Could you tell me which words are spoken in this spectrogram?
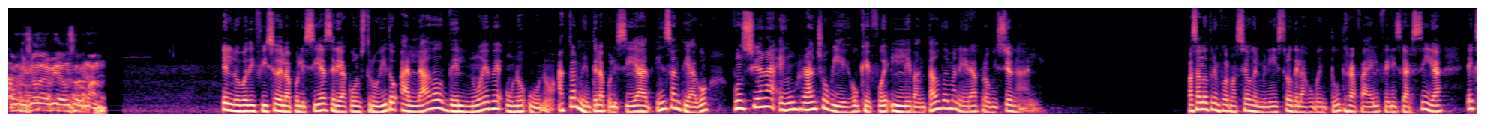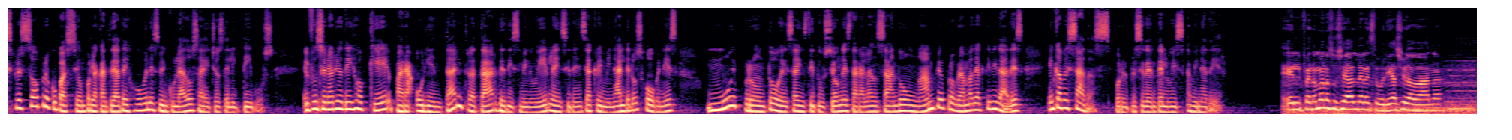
condiciones de vida de un ser humano. El nuevo edificio de la policía sería construido al lado del 911. Actualmente la policía en Santiago funciona en un rancho viejo que fue levantado de manera provisional. Pasando a otra información, el ministro de la Juventud, Rafael Félix García, expresó preocupación por la cantidad de jóvenes vinculados a hechos delictivos. El funcionario dijo que para orientar y tratar de disminuir la incidencia criminal de los jóvenes, muy pronto esa institución estará lanzando un amplio programa de actividades encabezadas por el presidente Luis Abinader. El fenómeno social de la inseguridad ciudadana,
